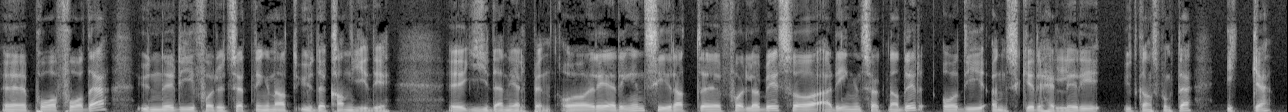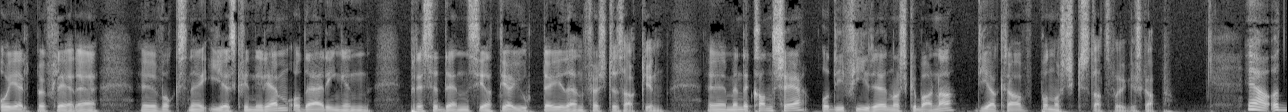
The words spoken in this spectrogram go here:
Eh, på å få det, under de forutsetningene at UD kan gi de. gi den hjelpen. Og regjeringen sier at foreløpig så er det ingen søknader, og de ønsker heller i utgangspunktet ikke å hjelpe flere voksne IS-kvinner hjem, og det er ingen presedens i at de har gjort det i den første saken. Men det kan skje, og de fire norske barna de har krav på norsk statsborgerskap. Ja, og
